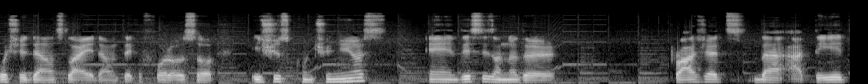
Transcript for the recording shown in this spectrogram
push it down slide down take a photo. So it's just continuous. And this is another project that I did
